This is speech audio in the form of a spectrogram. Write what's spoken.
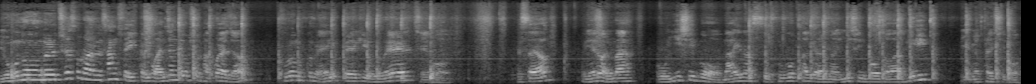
요 놈을 최소로 하는 상수 A니까 이거 완전 제곱식으로 바꿔야죠 9로 묶으면 A 빼기 5의 제곱 됐어요? 얘는 얼마? 5, 25 마이너스 9 곱하기 얼마? 25 더하기 285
